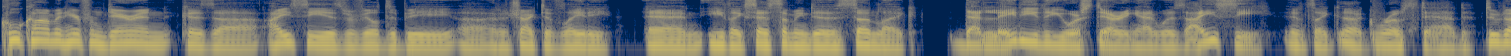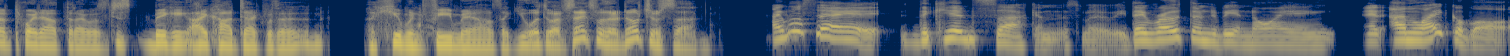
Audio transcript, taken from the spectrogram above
Cool comment here from Darren because uh, Icy is revealed to be uh, an attractive lady. And he like says something to his son like, that lady that you were staring at was icy. And it's like, uh, gross, dad. Do not point out that I was just making eye contact with a, a human female. It's like, you want to have sex with her, don't you, son? I will say the kids suck in this movie. They wrote them to be annoying and unlikable,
